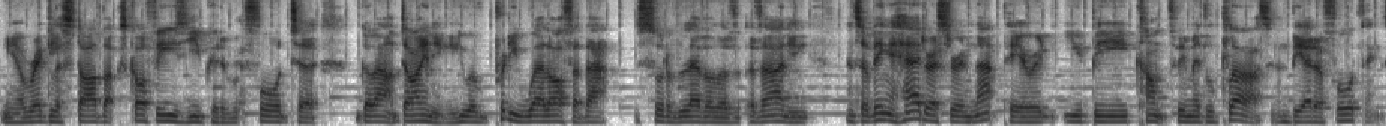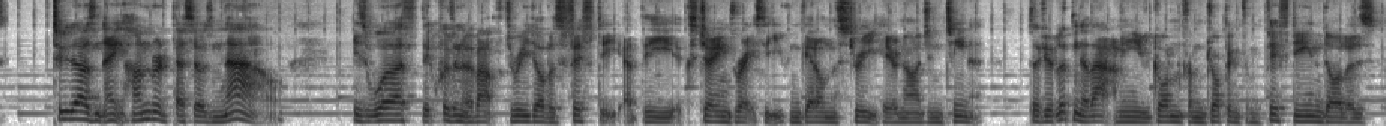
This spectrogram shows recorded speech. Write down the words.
you know, regular Starbucks coffees, you could afford to go out dining. You were pretty well off at that sort of level of, of earning. And so being a hairdresser in that period, you'd be comfortably middle class and be able to afford things. 2,800 pesos now is worth the equivalent of about $3.50 at the exchange rates that you can get on the street here in Argentina. So if you're looking at that, I mean, you've gone from dropping from $15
